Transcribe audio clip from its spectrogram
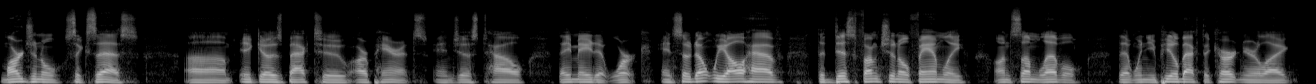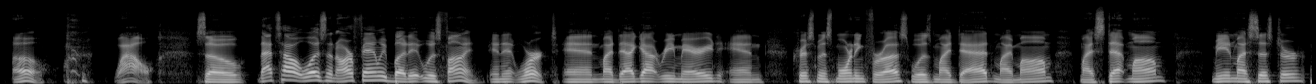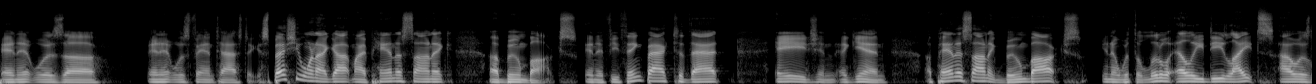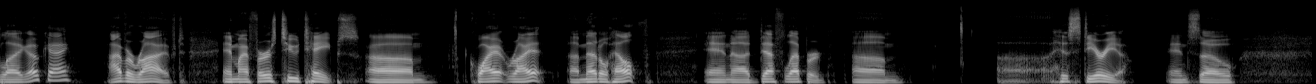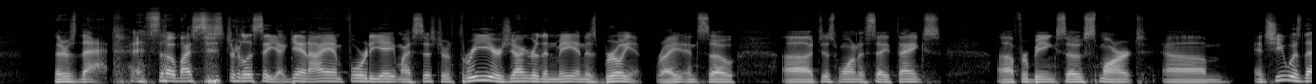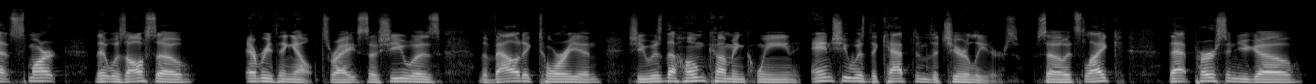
marginal success, um, it goes back to our parents and just how they made it work. And so, don't we all have the dysfunctional family on some level that when you peel back the curtain, you're like, oh, wow. So that's how it was in our family, but it was fine and it worked. And my dad got remarried, and Christmas morning for us was my dad, my mom, my stepmom, me and my sister, and it was uh, and it was fantastic. Especially when I got my Panasonic uh, boombox. And if you think back to that age, and again, a Panasonic boombox, you know, with the little LED lights, I was like, okay, I've arrived. And my first two tapes, um, Quiet Riot, uh, Metal Health, and uh, Def Leppard, um, uh, Hysteria. And so there's that. And so my sister, let's see, again, I am 48. My sister, three years younger than me and is brilliant, right? And so uh, just want to say thanks uh, for being so smart. Um, and she was that smart that was also everything else, right? So she was the valedictorian, she was the homecoming queen, and she was the captain of the cheerleaders. So it's like that person you go,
